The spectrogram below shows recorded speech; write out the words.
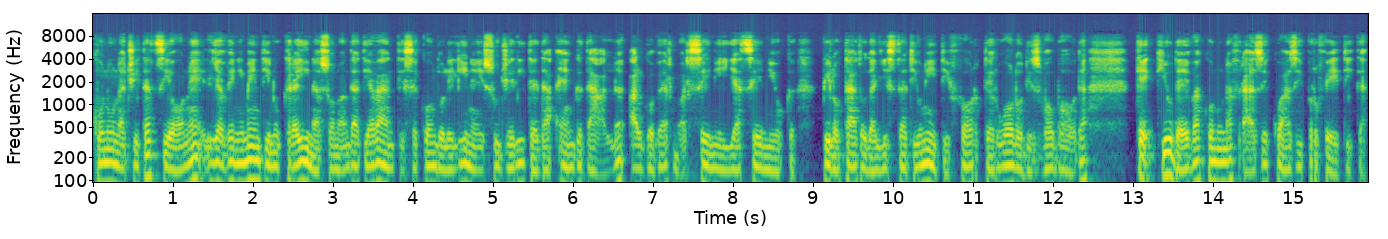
con una citazione, gli avvenimenti in Ucraina sono andati avanti secondo le linee suggerite da Engdahl al governo Arseni Yatsenyuk, pilotato dagli Stati Uniti, forte ruolo di Svoboda, che chiudeva con una frase quasi profetica.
